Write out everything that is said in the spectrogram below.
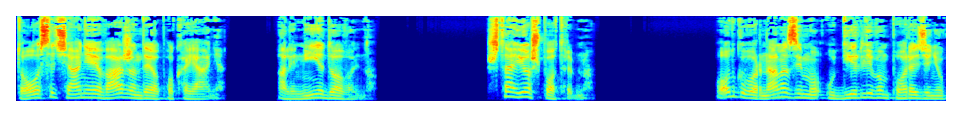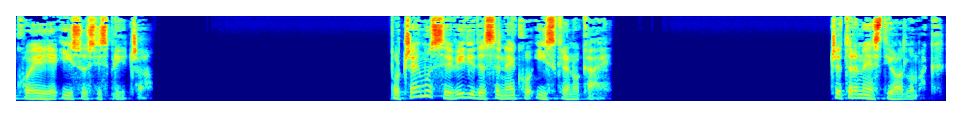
To osjećanje je važan deo pokajanja, ali nije dovoljno. Šta je još potrebno? Odgovor nalazimo u dirljivom poređenju koje je Isus ispričao. Po čemu se vidi da se neko iskreno kaje? 14. odlomak.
